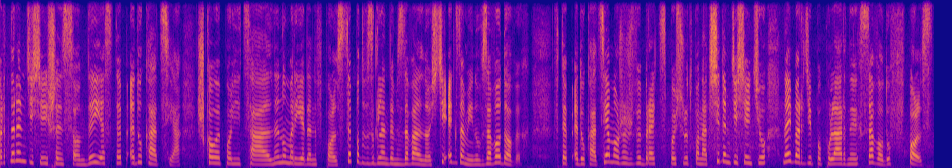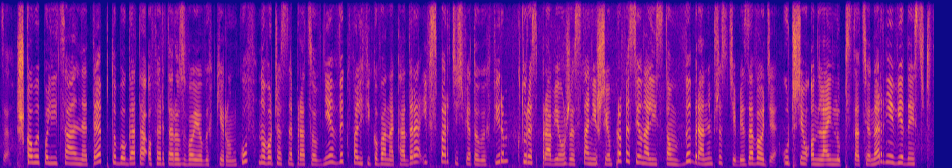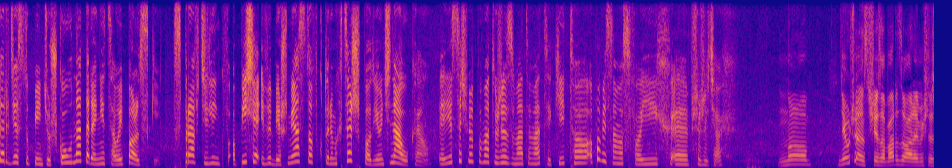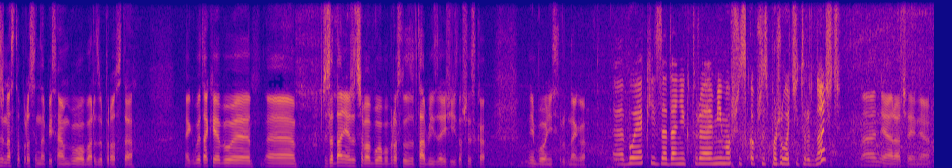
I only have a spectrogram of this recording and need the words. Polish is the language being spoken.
Partnerem dzisiejszej sądy jest TEP Edukacja, szkoły policjalne numer jeden w Polsce pod względem zdawalności egzaminów zawodowych. W TEP Edukacja możesz wybrać spośród ponad 70 najbardziej popularnych zawodów w Polsce. Szkoły policjalne TEP to bogata oferta rozwojowych kierunków, nowoczesne pracownie, wykwalifikowana kadra i wsparcie światowych firm, które sprawią, że staniesz się profesjonalistą w wybranym przez Ciebie zawodzie. Ucz się online lub stacjonarnie w jednej z 45 szkół na terenie całej Polski. Sprawdź link w opisie i wybierz miasto, w którym chcesz podjąć naukę. Jesteśmy po maturze z matematyki, to opowiedz nam o swoich e, przeżyciach. No, nie uczyłem się za bardzo, ale myślę, że na 100% napisałem. Było bardzo proste. Jakby takie były e, zadania, że trzeba było po prostu do tablic zejść i to wszystko. Nie było nic trudnego. E, Było jakieś zadanie, które mimo wszystko przysporzyło Ci trudność? E, nie, raczej nie.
